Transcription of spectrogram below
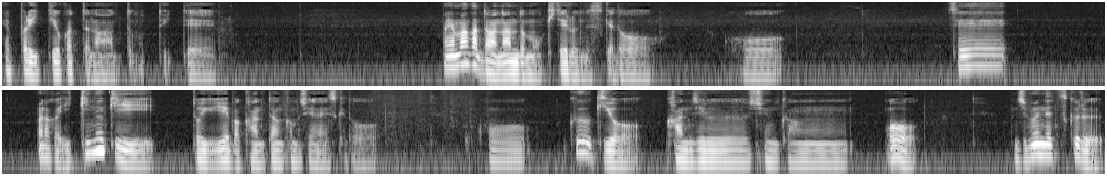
やっぱり行ってよかったなと思っていて、まあ、山形は何度も来てるんですけどこうせまあ、なんか息抜きといえば簡単かもしれないですけどこう空気を感じる瞬間を自分で作る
